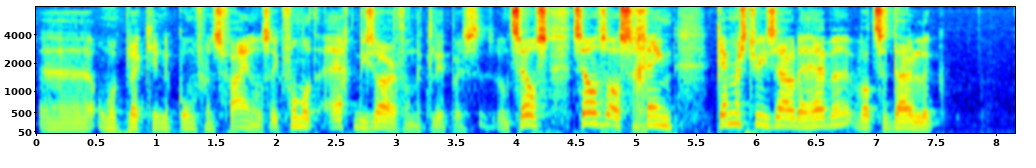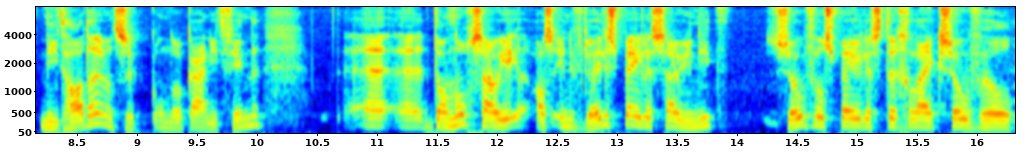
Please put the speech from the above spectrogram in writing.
Uh, om een plekje in de conference finals. Ik vond het echt bizar van de Clippers. Want zelfs, zelfs als ze geen chemistry zouden hebben, wat ze duidelijk niet hadden, want ze konden elkaar niet vinden. Uh, uh, dan nog zou je als individuele spelers zou je niet zoveel spelers tegelijk zoveel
